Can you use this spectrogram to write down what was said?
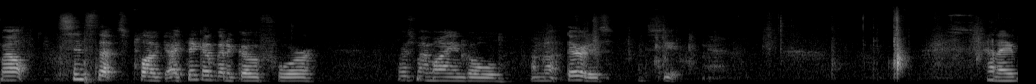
Well, since that's plugged, I think I'm going to go for, where's my Mayan gold? I'm not, there it is. I see it. And I,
